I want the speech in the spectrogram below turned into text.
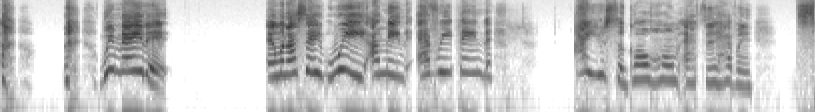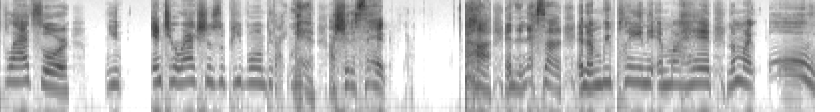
we made it. And when I say we, I mean everything that I used to go home after having splats or you know, interactions with people and be like, man, I should have said, ah, and the next time, and I'm replaying it in my head, and I'm like, oh,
